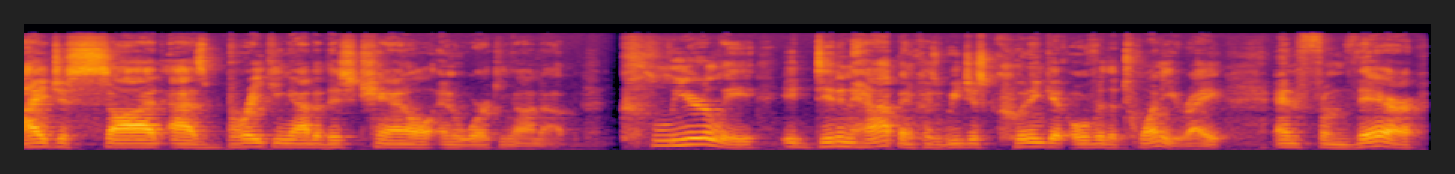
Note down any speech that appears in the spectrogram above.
I just saw it as breaking out of this channel and working on up. Clearly, it didn't happen because we just couldn't get over the 20, right? And from there,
